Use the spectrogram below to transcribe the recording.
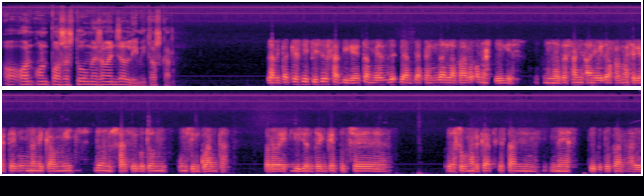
o, on, on poses tu més o menys el límit, Òscar? La veritat que és difícil saber, també de, de, depèn de la part on estiguis. Nosaltres a, nivell de farmàcia, que estem una mica al mig, doncs ha sigut un, un 50. Però eh, jo, jo entenc que potser els supermercats que estan més to- tocant el,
